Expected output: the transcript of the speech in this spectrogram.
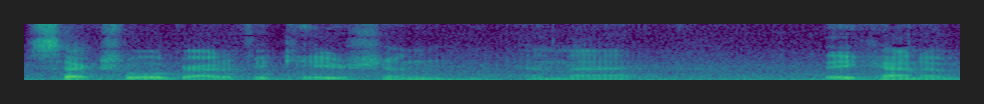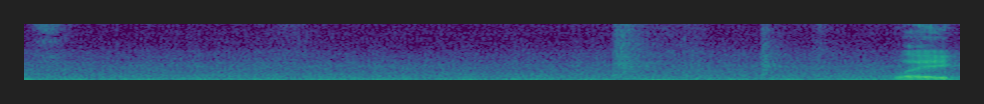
sexual gratification and that they kind of like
